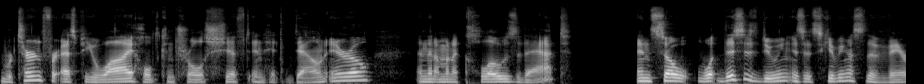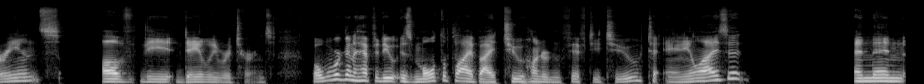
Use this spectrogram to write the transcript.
return for SPY, hold control shift and hit down arrow. And then I'm going to close that. And so what this is doing is it's giving us the variance of the daily returns. But what we're going to have to do is multiply by 252 to annualize it. And then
